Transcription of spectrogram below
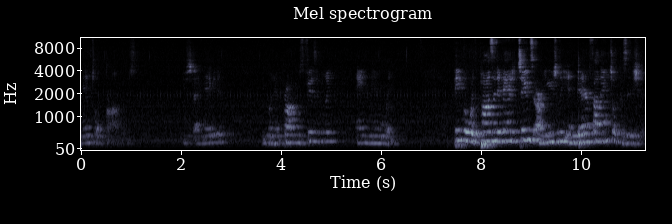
mental problems. You stay negative, you're gonna have problems physically and mentally. People with positive attitudes are usually in better financial positions.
